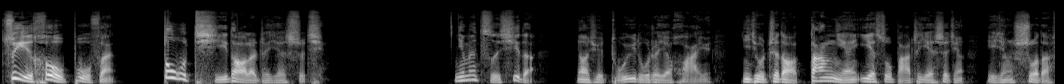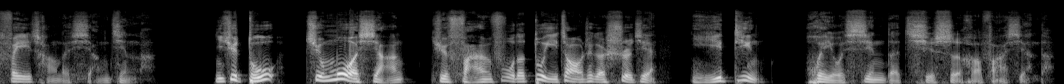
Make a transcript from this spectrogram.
最后部分。都提到了这些事情，你们仔细的要去读一读这些话语，你就知道当年耶稣把这些事情已经说的非常的详尽了。你去读，去默想，去反复的对照这个世界，你一定会有新的启示和发现的。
